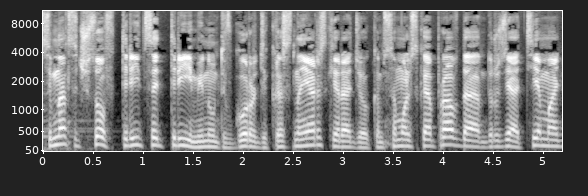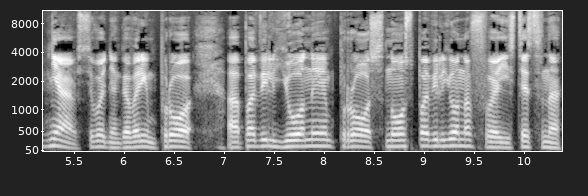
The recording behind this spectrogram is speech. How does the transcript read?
17 часов 33 минуты в городе Красноярске. Радио «Комсомольская правда». Друзья, тема дня. Сегодня говорим про а, павильоны, про снос павильонов. Естественно,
